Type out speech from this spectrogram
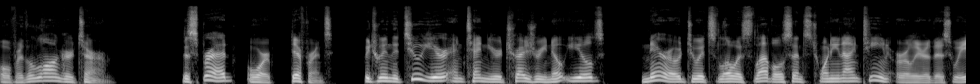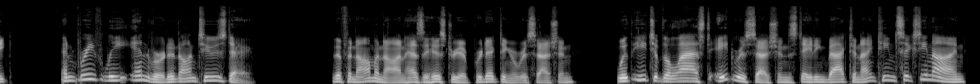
over the longer term. The spread, or difference, between the two year and 10 year Treasury note yields narrowed to its lowest level since 2019 earlier this week and briefly inverted on Tuesday. The phenomenon has a history of predicting a recession, with each of the last eight recessions dating back to 1969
